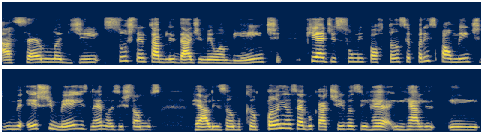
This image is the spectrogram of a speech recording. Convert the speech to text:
a célula de sustentabilidade e meio ambiente, que é de suma importância, principalmente este mês, né? Nós estamos realizando campanhas educativas e, em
